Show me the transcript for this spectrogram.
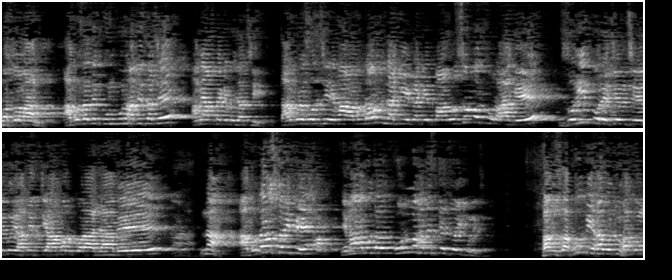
মুসলমান। আবু দাউদের কোন কোন হাদিস আছে? আমি আপনাকে বোঝাচ্ছি। তারপরে বলছে, এমা আবু দাউদ নাকি এটাকে বারোশো বছর আগে জয়ী করেছেন, সেহেতু এই হাদিসটি আমল করা যাবে। না, আবু দাউদ শরীফে এমা আবু দাউদ অন্য হাদিসকে জয়ী করেছে। ফামসাহু বিহা ওয়াজুহাকুম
